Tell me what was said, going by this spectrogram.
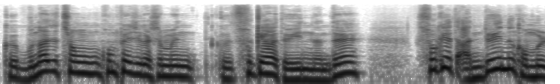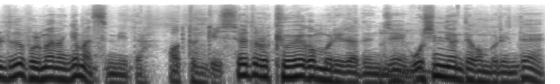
그 문화재청 홈페이지 가시면 그 소개가 돼 있는데 소개 안 돼 있는 건물들도 볼 만한 게 많습니다. 어떤 게 있어요? 예를 들어 교회 건물이라든지 음. 50년대 건물인데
